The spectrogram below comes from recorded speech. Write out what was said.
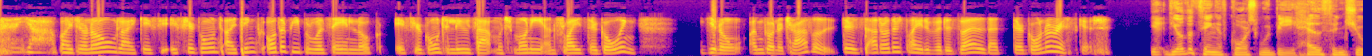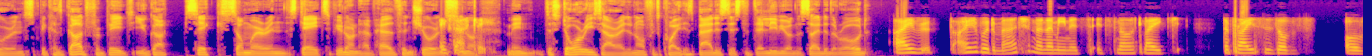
yeah, I don't know. Like if if you're going, to, I think other people were saying, look, if you're going to lose that much money and flights are going, you know, I'm going to travel. There's that other side of it as well that they're going to risk it. Yeah, the other thing, of course, would be health insurance because God forbid you got sick somewhere in the States if you don't have health insurance. Exactly. You know, I mean, the stories are, I don't know if it's quite as bad as this, that they leave you on the side of the road. I, I would imagine. And I mean, it's, it's not like the prices of of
